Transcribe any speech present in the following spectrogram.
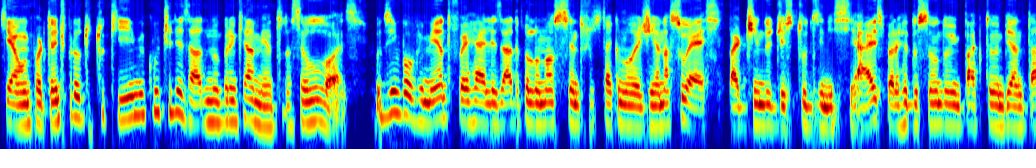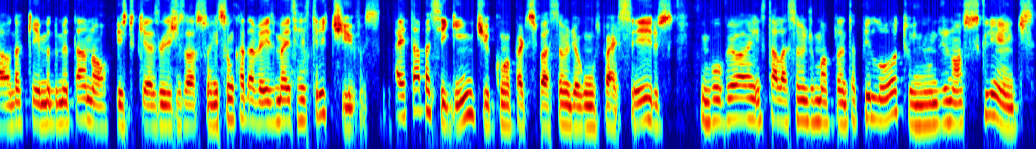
que é um importante produto químico utilizado no branqueamento branqueamento da celulose. O desenvolvimento foi realizado pelo nosso Centro de Tecnologia na Suécia, partindo de estudos iniciais para redução do impacto ambiental da queima do metanol, visto que as legislações são cada vez mais restritivas. A etapa seguinte, com a participação de alguns parceiros, envolveu a instalação de uma planta piloto em um de nossos clientes,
